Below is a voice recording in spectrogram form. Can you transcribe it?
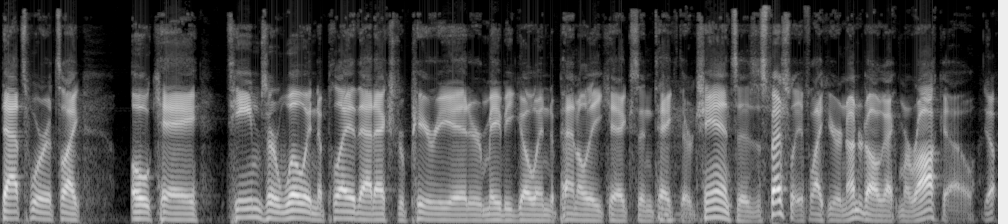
that's where it's like, okay, teams are willing to play that extra period or maybe go into penalty kicks and take their mm-hmm. chances, especially if like you're an underdog like Morocco. Yep.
